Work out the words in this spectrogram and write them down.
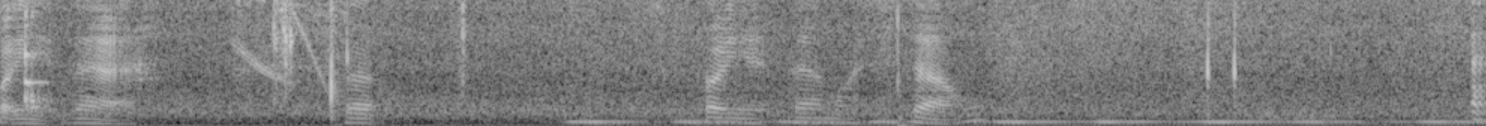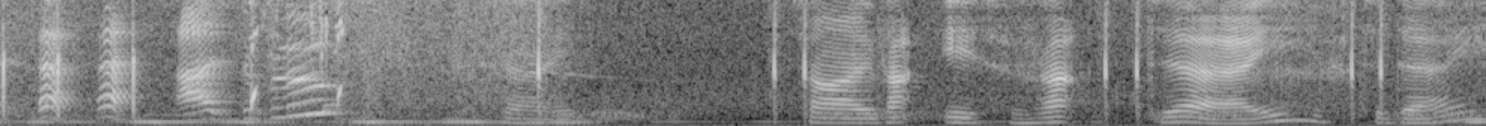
Putting it there. But just putting it there myself. Eyes the blue. Okay. So that is that day of today.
